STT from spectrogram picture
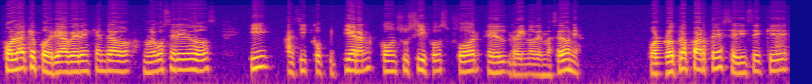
con la que podría haber engendrado nuevos herederos y así compitieran con sus hijos por el reino de Macedonia. Por otra parte, se dice que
